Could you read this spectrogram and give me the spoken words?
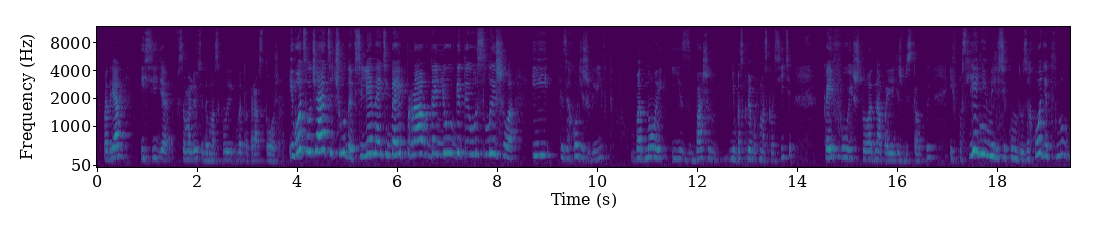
в подряд и сидя в самолете до Москвы в этот раз тоже. И вот случается чудо, вселенная тебя и правда любит, и услышала. И ты заходишь в лифт в одной из башен небоскребов Москва-Сити, кайфуешь, что одна поедешь без толпы, и в последнюю миллисекунду заходит, ну,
